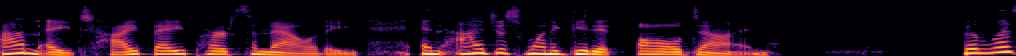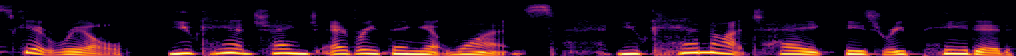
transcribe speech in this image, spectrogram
I'm a type A personality and I just want to get it all done. But let's get real. You can't change everything at once. You cannot take these repeated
